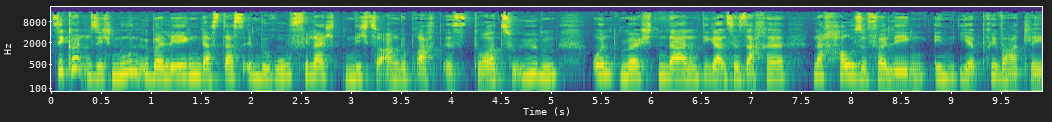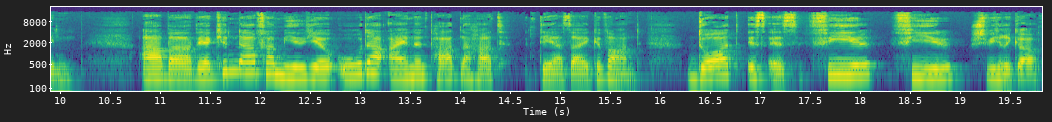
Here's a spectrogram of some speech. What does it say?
Sie könnten sich nun überlegen, dass das im Beruf vielleicht nicht so angebracht ist, dort zu üben und möchten dann die ganze Sache nach Hause verlegen in ihr Privatleben. Aber wer Kinder, Familie oder einen Partner hat, der sei gewarnt. Dort ist es viel, viel schwieriger.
